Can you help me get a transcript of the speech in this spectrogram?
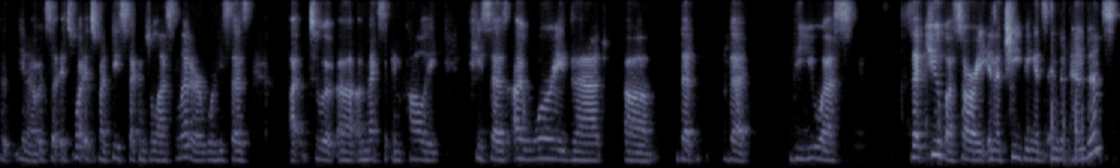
the, you know, it's a, it's what it's Martí's second to last letter where he says uh, to a, a, Mexican colleague, he says, "I worry that uh, that that the U.S. that Cuba, sorry, in achieving its independence,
